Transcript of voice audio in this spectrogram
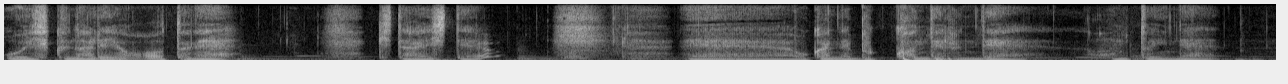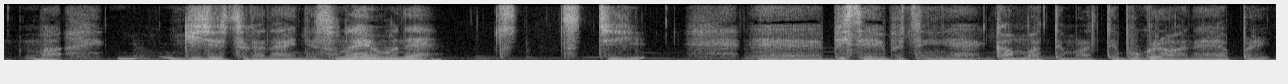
美味しくなれよとね期待して、えー、お金ぶっ込んでるんで本当にねまあ技術がないんでその辺はね土、えー、微生物にね頑張ってもらって僕らはねやっぱり、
